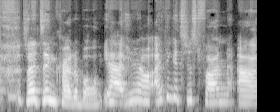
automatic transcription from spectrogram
That's incredible. Yeah, you know, I think it's just fun. Uh,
